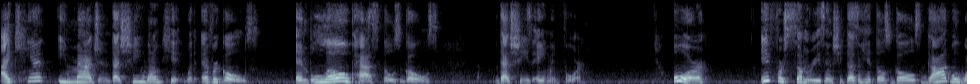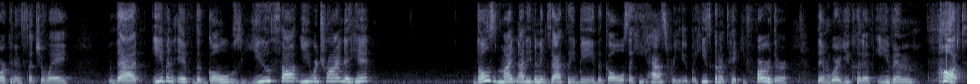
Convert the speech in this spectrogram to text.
I can't imagine that she won't hit whatever goals and blow past those goals that she's aiming for. Or if for some reason she doesn't hit those goals, God will work it in such a way that even if the goals you thought you were trying to hit, those might not even exactly be the goals that he has for you, but he's going to take you further than where you could have even thought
